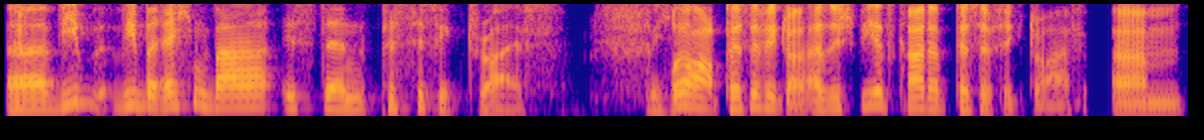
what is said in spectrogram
äh, wie, wie berechenbar ist denn Pacific Drive? Oh, Pacific Drive. Also ich spiele jetzt gerade Pacific Drive. Ähm,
